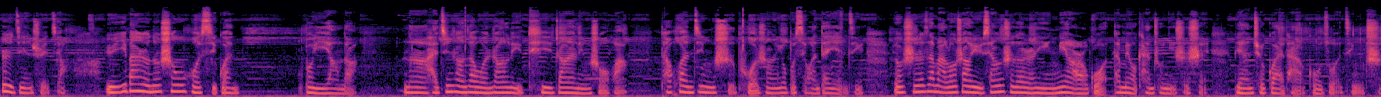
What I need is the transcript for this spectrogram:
日间睡觉，与一般人的生活习惯不一样的。那还经常在文章里替张爱玲说话。她患近视颇深，又不喜欢戴眼镜，有时在马路上与相识的人迎面而过，她没有看出你是谁，别人却怪她故作矜持。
